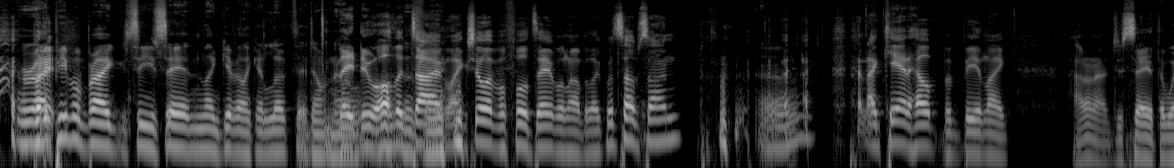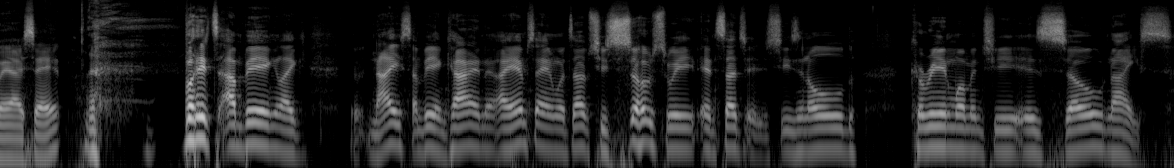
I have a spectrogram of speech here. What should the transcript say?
right. it- People probably see you say it and like give it like a look they don't know. they do all the time. funny. Like she'll have a full table, and I'll be like, "What's up, son?" Uh, And I can't help but being like, I don't know, just say it the way I say it. but it's I'm being like nice. I'm being kind. I am saying what's up. She's so sweet and such. A, she's an old Korean woman. She is so nice,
